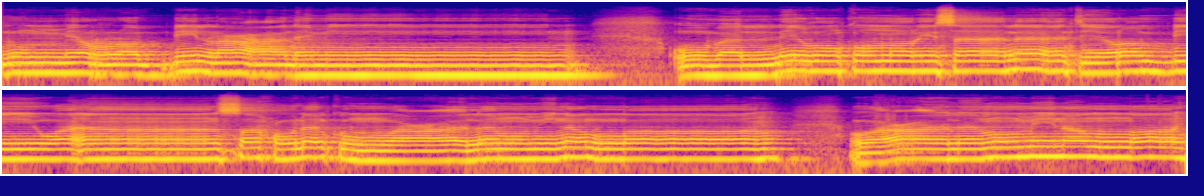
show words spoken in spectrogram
رسول من رب العالمين. أبلغكم رسالات ربي وأنصح لكم وأعلم من الله وأعلم من الله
